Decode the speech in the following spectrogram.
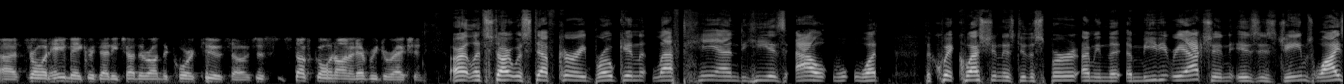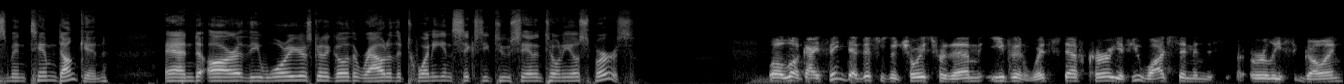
uh, throwing haymakers at each other on the court too. So just stuff going on in every direction. All right, let's start with Steph Curry. Broken left hand. He is out. What the quick question is: Do the Spurs? I mean, the immediate reaction is: Is James Wiseman, Tim Duncan, and are the Warriors going to go the route of the twenty and sixty-two San Antonio Spurs? Well, look, I think that this was a choice for them, even with Steph Curry. If you watch them in this early going,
